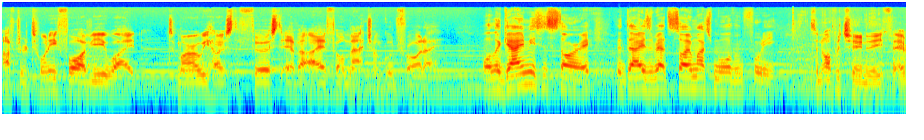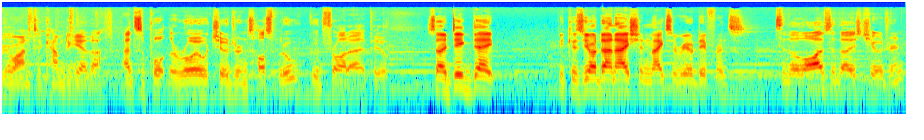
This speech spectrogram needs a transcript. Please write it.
After a 25 year wait, tomorrow we host the first ever AFL match on Good Friday. While the game is historic, the day is about so much more than footy. It's an opportunity for everyone to come together and support the Royal Children's Hospital Good Friday Appeal. So dig deep, because your donation makes a real difference. To the lives of those children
